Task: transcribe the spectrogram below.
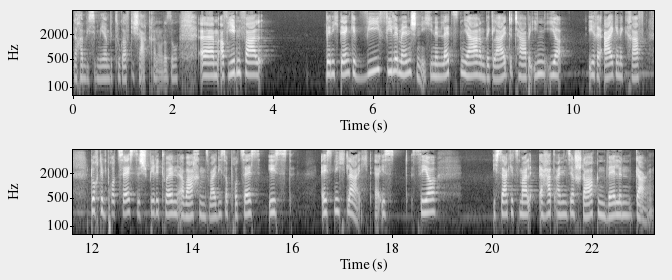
noch ein bisschen mehr in Bezug auf die Chakren oder so. Ähm, auf jeden Fall wenn ich denke, wie viele Menschen ich in den letzten Jahren begleitet habe in ihr, ihre eigene Kraft durch den Prozess des spirituellen Erwachens, weil dieser Prozess ist, er ist nicht leicht. Er ist sehr, ich sage jetzt mal, er hat einen sehr starken Wellengang.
